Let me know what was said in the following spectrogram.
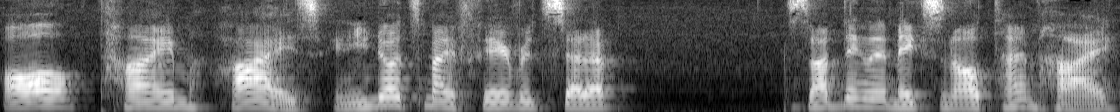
all time highs. And you know it's my favorite setup something that makes an all time high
